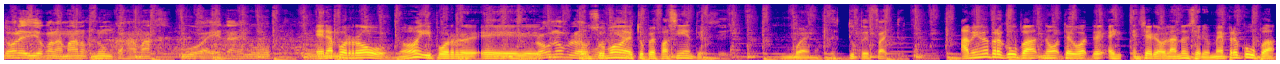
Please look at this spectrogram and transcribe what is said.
No le dio con la mano, nunca, jamás. Hubo galletas, hubo... era por robo ¿no? y por eh, Robo no, pero consumo de estupefacientes Sí, bueno estupefacto. A mí me preocupa no te a- eh, en serio hablando en serio me preocupa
